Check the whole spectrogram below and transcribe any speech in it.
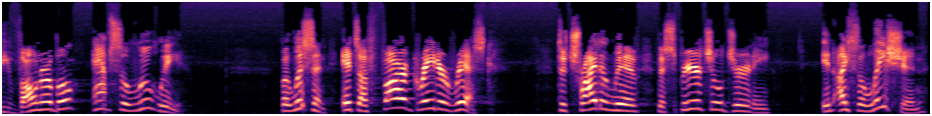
be vulnerable? Absolutely. But listen, it's a far greater risk to try to live the spiritual journey in isolation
